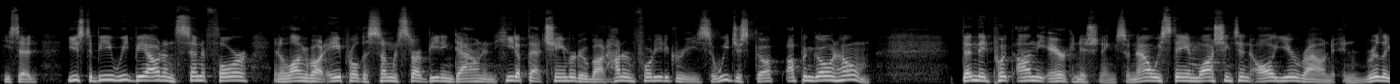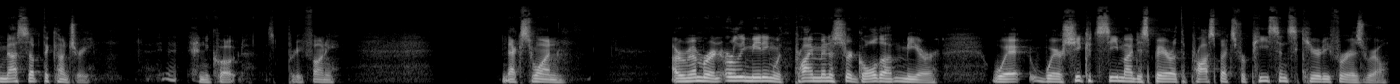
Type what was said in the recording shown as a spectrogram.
He said, Used to be we'd be out on the Senate floor, and along about April, the sun would start beating down and heat up that chamber to about 140 degrees, so we'd just go up, up and going home. Then they'd put on the air conditioning. So now we stay in Washington all year round and really mess up the country. End quote. It's pretty funny. Next one. I remember an early meeting with Prime Minister Golda Meir where, where she could see my despair at the prospects for peace and security for Israel.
